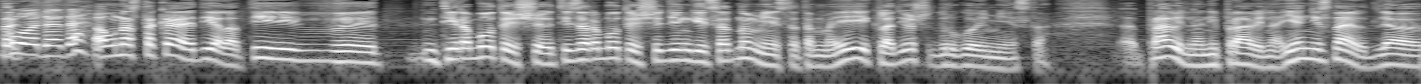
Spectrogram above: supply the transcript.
года, да? А у нас такое дело. Ты, ты работаешь, ты заработаешь деньги с одного места там, и кладешь в другое место. Правильно, неправильно, я не знаю. Для...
